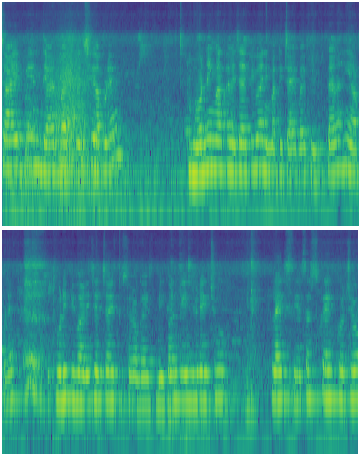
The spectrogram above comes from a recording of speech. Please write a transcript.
ચાય પીને ત્યારબાદ પછી આપણે મોર્નિંગમાં ખાલી ચાય પીવાની, બાકી ચાય બાય પીતા નહીં આપણે. થોડી પીવાની છે ચાય. તો ચલો ગાઈસ બી કન્ટિન્યુ રહેજો લાઈક શેર સબસ્ક્રાઈબ કરજો.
